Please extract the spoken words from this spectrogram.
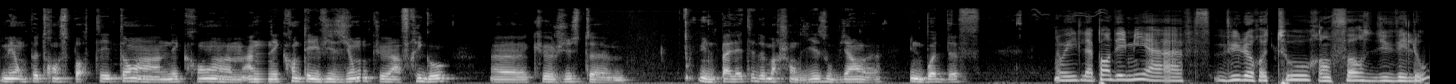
mais on peut transporter tant un écran, un écran de télévision qu'un frigo, que juste une palette de marchandises ou bien une boîte d'œufs. Oui, la pandémie a vu le retour en force du vélo.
